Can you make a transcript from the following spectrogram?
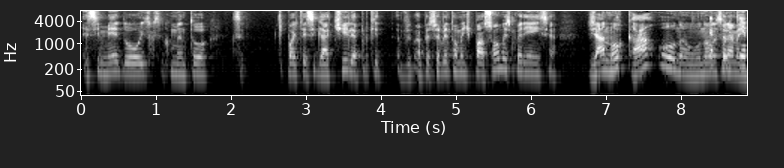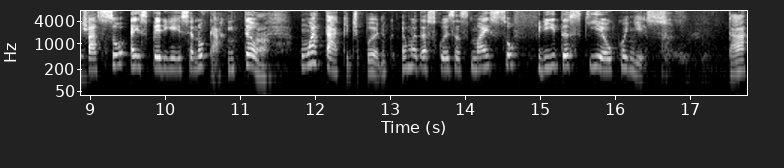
esse medo ou isso que você comentou, que, você- que pode ter esse gatilho, é porque a pessoa eventualmente passou uma experiência já no carro ou não? Ou não é porque necessariamente? passou a experiência no carro. Então, Ah. um ataque de pânico é uma das coisas mais sofridas que eu conheço, tá?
